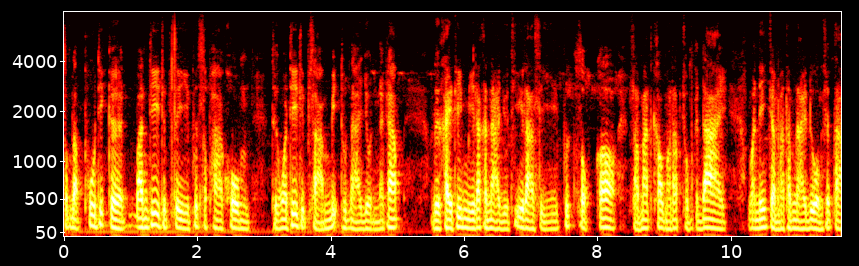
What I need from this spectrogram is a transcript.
สำหรับผู้ที่เกิดวันที่ 14 พฤษภาคม ถึงวันที่ 13 มิถุนายนนะครับ หรือใครที่มีลัคนาอยู่ที่ราศีพฤษภก็สามารถเข้ามารับชมกันได้ วันนี้จะมาทำนายดวงชะตา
